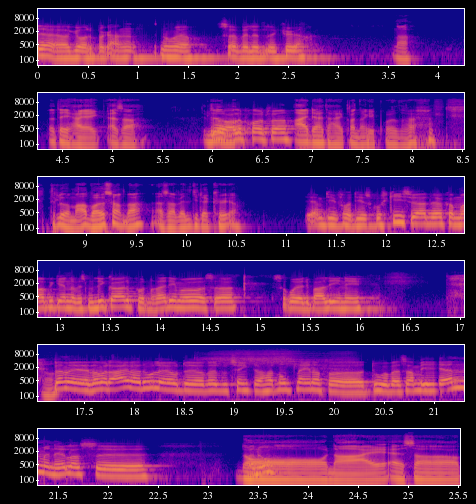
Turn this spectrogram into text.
det har jeg gjort et par gange nu her, så jeg vælger lidt køer. Nå, og det har jeg ikke, altså... Det har du aldrig prøvet før? Nej, det, det har jeg godt nok ikke prøvet før. det lyder meget voldsomt, hva'? Altså vælge de der køer. Jamen, de, får, de har sgu ski svært ved at komme op igen, og hvis man lige gør det på den rigtige måde, så, så ryger de bare lige ned. Hvad med, hvad med dig? Hvad har du lavet? øh, Hvad du tænkt? dig? Har du nogle planer for... Du har været sammen med Jan, men ellers... Øh, Nå, nej, altså...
